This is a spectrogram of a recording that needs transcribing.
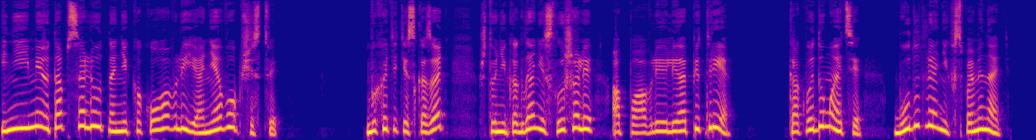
и не имеют абсолютно никакого влияния в обществе. Вы хотите сказать, что никогда не слышали о Павле или о Петре? Как вы думаете, будут ли о них вспоминать?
